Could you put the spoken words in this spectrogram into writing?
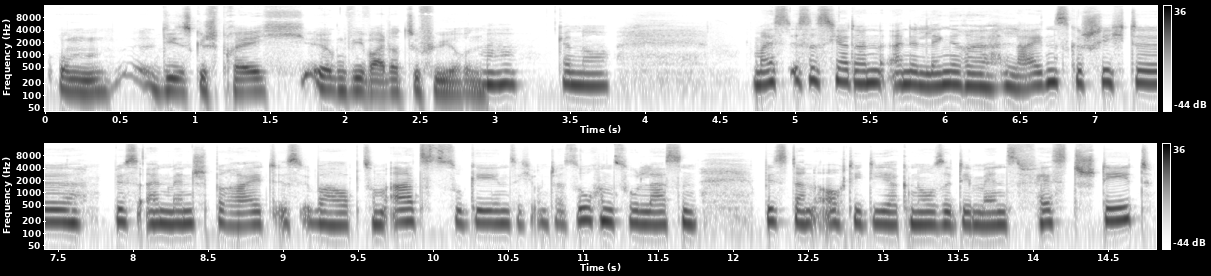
um dieses Gespräch irgendwie weiterzuführen. Mhm, genau. Meist ist es ja dann eine längere Leidensgeschichte, bis ein Mensch bereit ist, überhaupt zum Arzt zu gehen, sich untersuchen zu lassen, bis dann auch die Diagnose Demenz feststeht.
